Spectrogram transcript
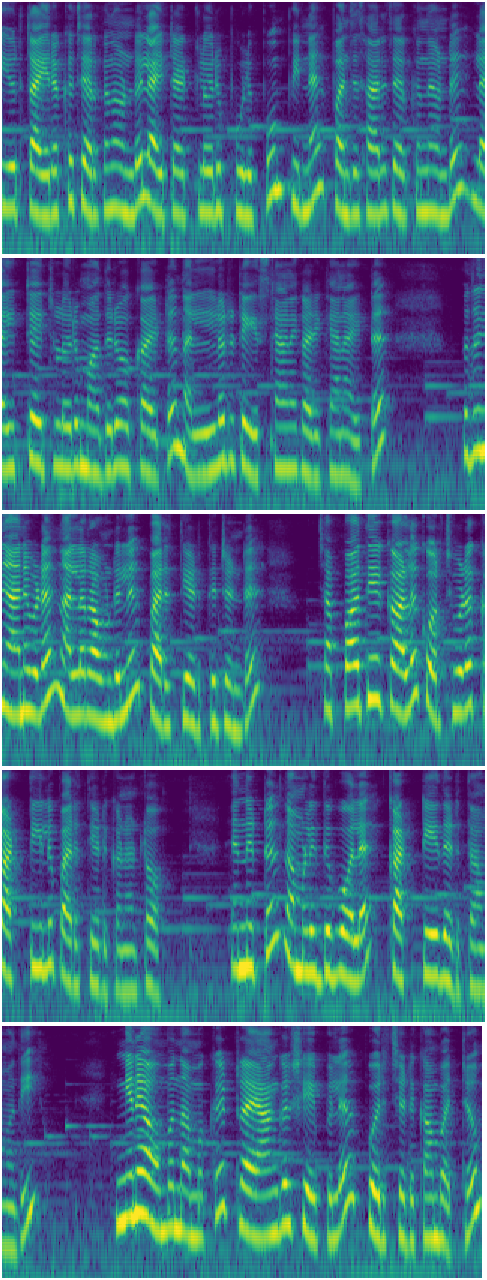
ഈ ഒരു തൈരൊക്കെ ചേർക്കുന്നതുകൊണ്ട് ലൈറ്റ് ആയിട്ടുള്ള ഒരു പുളിപ്പും പിന്നെ പഞ്ചസാര ചേർക്കുന്നതുകൊണ്ട് ലൈറ്റ് ആയിട്ടുള്ള ഒരു മധുരമൊക്കെ ആയിട്ട് നല്ലൊരു ടേസ്റ്റാണ് കഴിക്കാനായിട്ട്. അപ്പോൾ ഇത് ഞാനിവിടെ നല്ല റൗണ്ടിൽ പരത്തി എടുത്തിട്ടുണ്ട്. ചപ്പാത്തിയേക്കാൾ കുറച്ചുകൂടെ കട്ടിയിൽ പരത്തിയെടുക്കണം കേട്ടോ എന്നിട്ട് നമ്മൾ ഇതുപോലെ കട്ട് ചെയ്തെടുത്താൽ മതി. ഇങ്ങനെ ആവുമ്പോൾ നമുക്ക് ട്രയാങ്കിൾ ഷേപ്പിൽ പൊരിച്ചെടുക്കാൻ പറ്റും.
